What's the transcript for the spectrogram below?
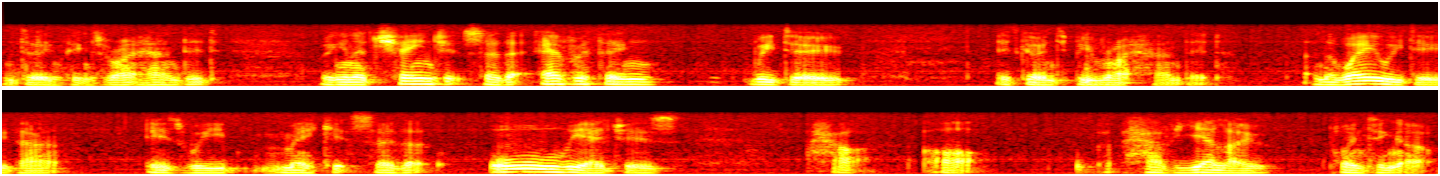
and doing things right-handed, we're going to change it so that everything we do is going to be right-handed. And the way we do that is we make it so that all the edges ha are, have yellow pointing up.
